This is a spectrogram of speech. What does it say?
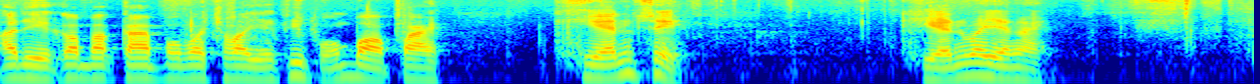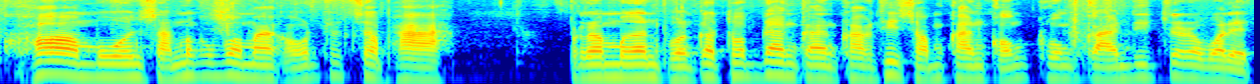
อดีตกรรมการปปชอย่างที่ผมบอกไป เขียนสิ เขียนว่ายังไง ข้อมูลสำนักงบประมาณของรัฐสภา ประเมินผลกระทบด้านการคลังที่สำคัญของโครงการดิจิทัลวอลเล็ต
